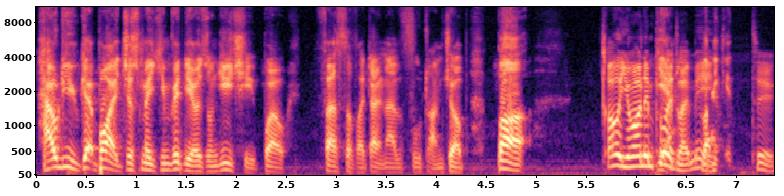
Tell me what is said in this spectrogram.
"How do you get by just making videos on YouTube?" Well, first off, I don't have a full time job, but Oh, you're unemployed Yeah, like me like- too.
